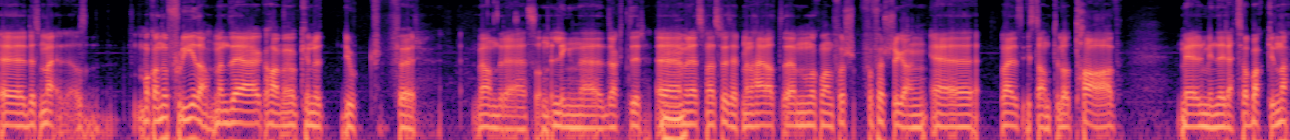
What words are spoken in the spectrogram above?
det som er, altså Man kan jo fly, da, men det har vi jo kunnet gjort før med andre sånn lignende drakter. Eh, Mhm. men det som er spesielt med den her, er at øh, nå kan man for, for første gang eh, være i stand til å ta av mer eller mindre rett fra bakken. da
